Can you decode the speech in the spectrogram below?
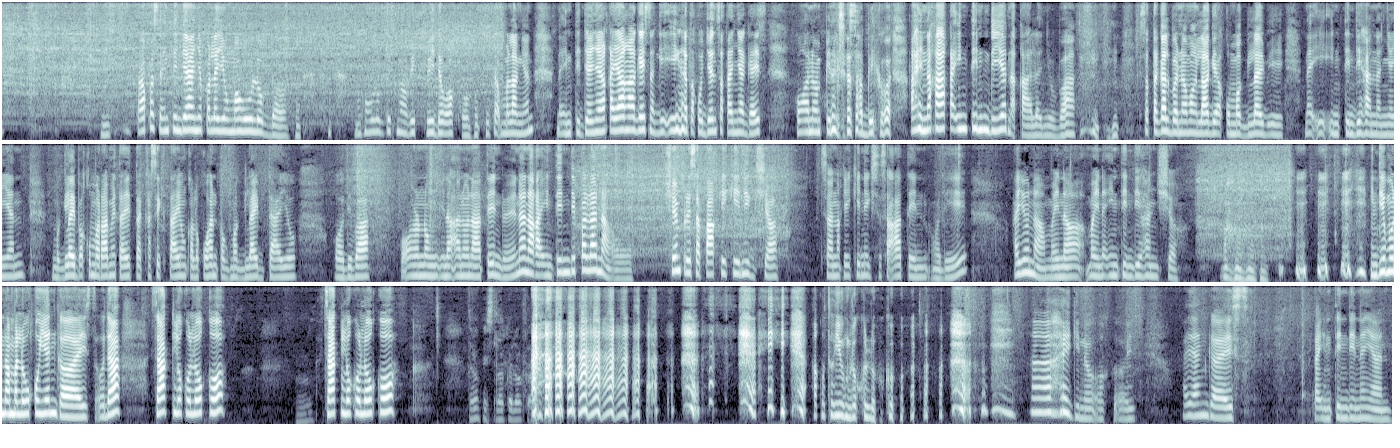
tapos naintindihan niya pala yung mahulog daw. mahulog din na witwi daw ako. Kita mo lang yan. Naintindihan niya. Kaya nga guys, nag-iingat ako dyan sa kanya guys. Kung ano ang pinagsasabi ko. Ay, nakakaintindi yan. Akala nyo ba? sa tagal ba namang lagi ako mag-live eh, naiintindihan na niya yan. Mag-live ako marami tayo ta- kasi tayong kalukuhan pag mag-live tayo. O, di ba? Kung anong inaano natin. eh, Na, nakaintindi pala na. O, Siyempre sa pakikinig siya, sa nakikinig siya sa atin, o di, ayun na, may na may naintindihan siya. Hindi mo na maloko yan, guys. O da, sak loko-loko. Sak loko-loko. Loco loco. Ako to yung loko-loko. Ay, ginoo ko. ay. Ayan, guys. Kaintindi na yan.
